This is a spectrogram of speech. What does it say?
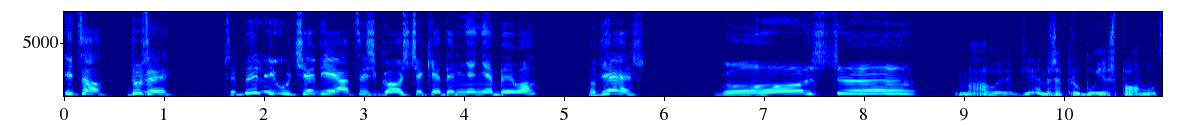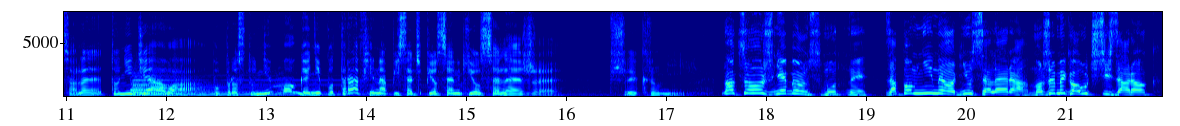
I co, duży? Czy byli u ciebie jacyś goście, kiedy mnie nie było? No wiesz, goście. Mały, wiem, że próbujesz pomóc, ale to nie działa. Po prostu nie mogę, nie potrafię napisać piosenki o selerze. Przykro mi. No cóż, nie bądź smutny. Zapomnijmy o dniu Sellera. Możemy go uczcić za rok.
